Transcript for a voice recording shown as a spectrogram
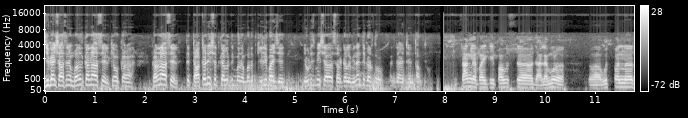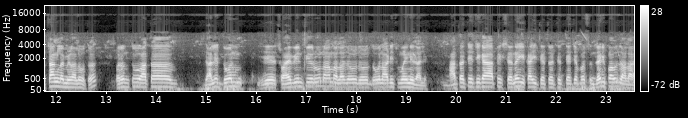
जी काही शासनाने मदत करणार असेल किंवा करणं असेल ते तातडीने शेतकऱ्याला ती मदत केली पाहिजे एवढीच मी शा सरकारला विनंती करतो आणि थांबतो. चांगल्यापैकी पाऊस झाल्यामुळं उत्पन्न चांगलं मिळालं होतं. परंतु आता झाले दोन हे सोयाबीन पेरून आम्हाला जवळजवळ दोन अडीच महिने झाले. आता त्याची काय अपेक्षा नाही काही त्याचं ते- त्याच्यापासून जरी पाऊस झाला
